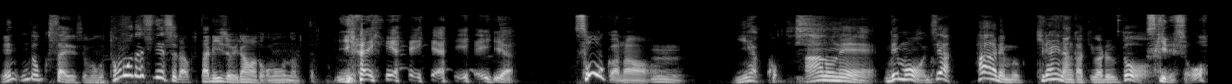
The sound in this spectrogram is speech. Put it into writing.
めんどくさいですよ。僕、友達ですら二人以上いらんわとか思うのって。やいやいやいやいや。そうかな、うん。いや、こ、あのね、でも、じゃあ、ハーレム嫌いなんかって言われると好、きでしょ？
